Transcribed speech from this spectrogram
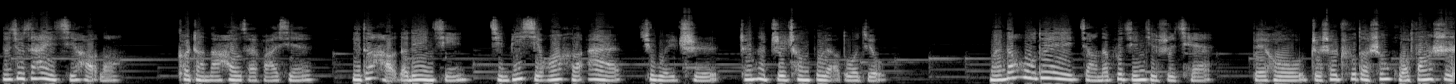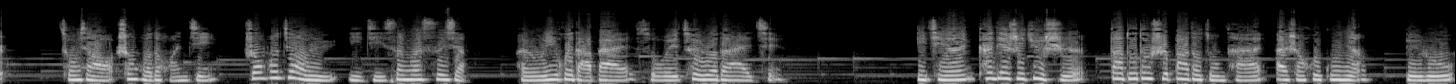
那就在一起好了。可长大后才发现，一段好的恋情，仅凭喜欢和爱去维持。真的支撑不了多久。门当户对讲的不仅仅是钱，背后折射出的生活方式、从小生活的环境、双方教育以及三观思想，很容易会打败所谓脆弱的爱情。以前看电视剧时，大多都是霸道总裁爱上灰姑娘，比如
